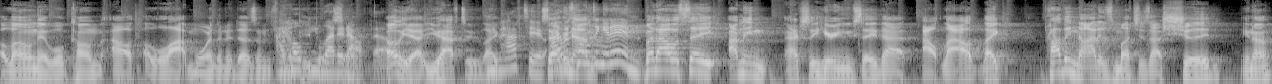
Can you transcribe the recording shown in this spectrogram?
alone it will come out a lot more than it does in front hope of people. I hope you let it out, though. Oh yeah, you have to. Like you have to. so I was now- holding it in. But I would say, I mean, actually hearing you say that out loud, like probably not as much as I should. You know,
